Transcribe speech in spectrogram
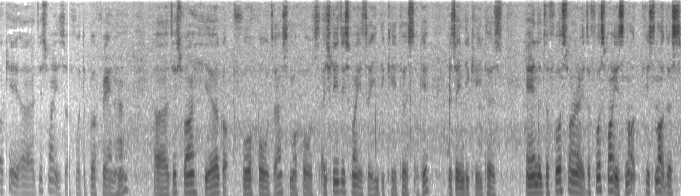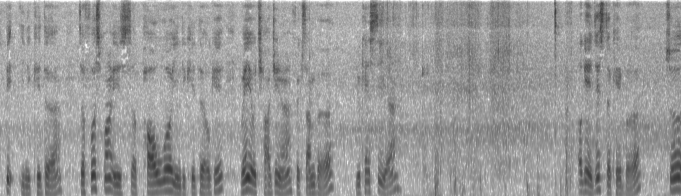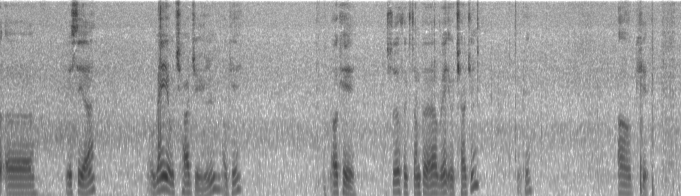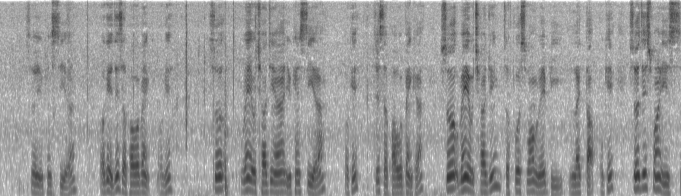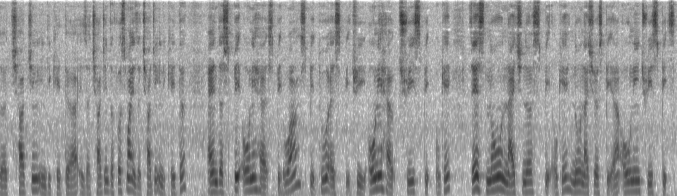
Okay, uh, this one is a foldable fan, huh? Uh, this one here got four holes, huh? small holes. Actually, this one is the indicators, okay? It's the indicators. And the first one, right? The first one is not it's not the speed indicator, huh? The first one is a power indicator, okay? When you're charging, huh? for example, you can see, huh? Okay, this is the cable. So, uh, you see, huh? When you're charging okay? Okay so for example uh, when you're charging okay? Okay so you can see uh, okay this is a power bank okay? So when you're charging uh, you can see uh, okay? This is a power bank uh, so when you're charging the first one will be light up okay? So this one is a charging indicator uh, is a charging the first one is a charging indicator and the speed only has speed 1 speed 2 and speed 3 only have 3 speed okay? There's no natural speed okay? No natural speed uh, only 3 speeds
